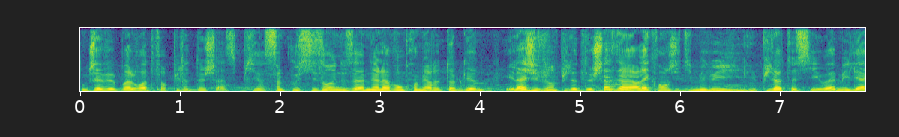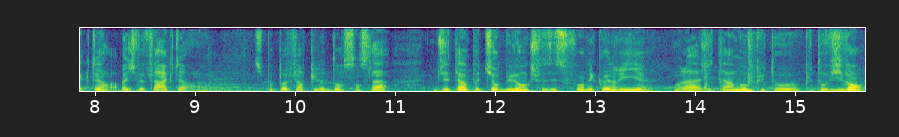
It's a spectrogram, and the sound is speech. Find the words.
Donc j'avais pas le droit de faire pilote de chasse. Puis à 5 ou 6 ans, il nous a amené à l'avant-première de Top Gun. Et là, j'ai vu un pilote de chasse derrière l'écran. J'ai dit, mais lui, il est pilote aussi. Ouais, mais il est acteur. Ah bah, je veux faire acteur alors. Je peux pas faire pilote dans ce sens-là. J'étais un peu turbulent, que je faisais souvent des conneries. Voilà, j'étais un môme plutôt, plutôt vivant.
